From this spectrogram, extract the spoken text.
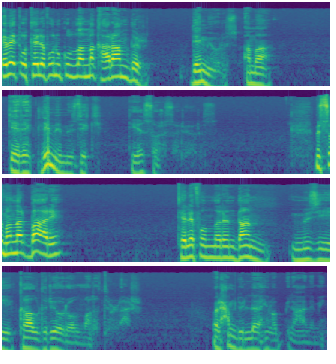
Evet o telefonu kullanmak haramdır demiyoruz ama gerekli mi müzik diye soru soruyoruz. Müslümanlar bari telefonlarından müziği kaldırıyor olmalıdırlar. Velhamdülillahi Rabbil Alemin.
